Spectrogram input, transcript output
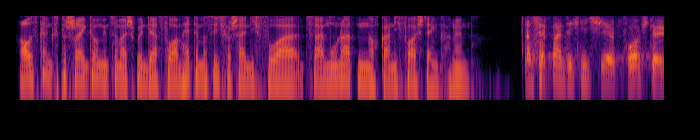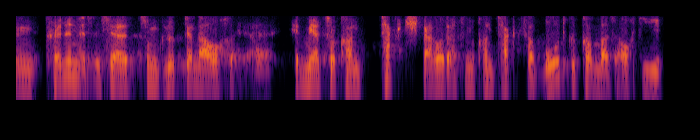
Ausgangsbeschränkungen zum Beispiel in der Form hätte man sich wahrscheinlich vor zwei Monaten noch gar nicht vorstellen können. Das hätte man sich nicht äh, vorstellen können. Es ist ja zum Glück dann auch äh, mehr zur Kontaktsperre oder zum Kontaktverbot gekommen, was auch die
